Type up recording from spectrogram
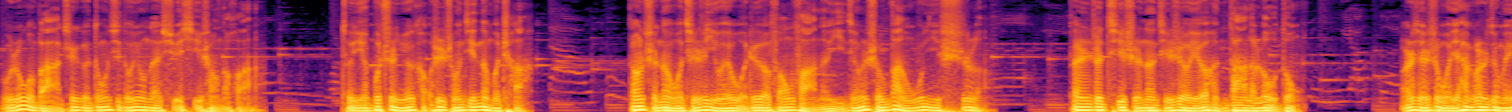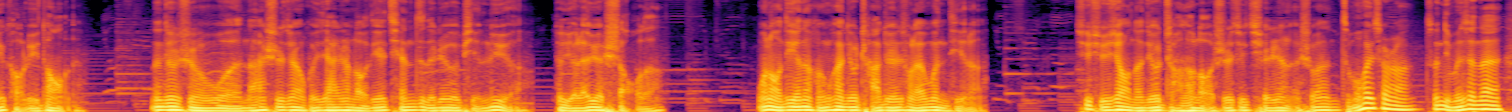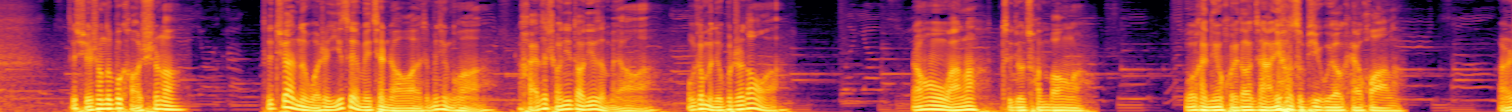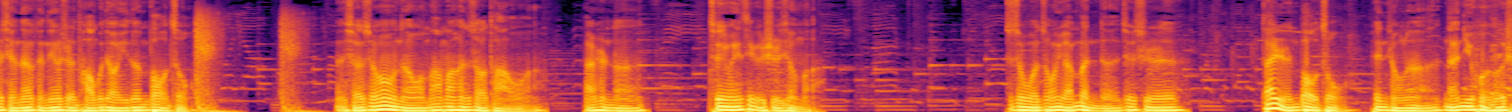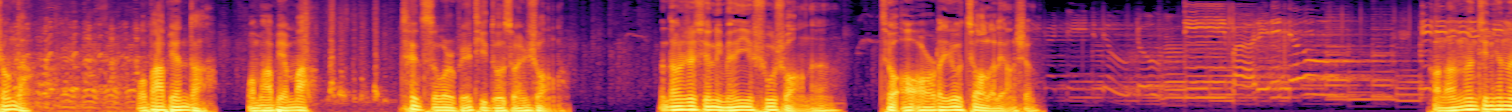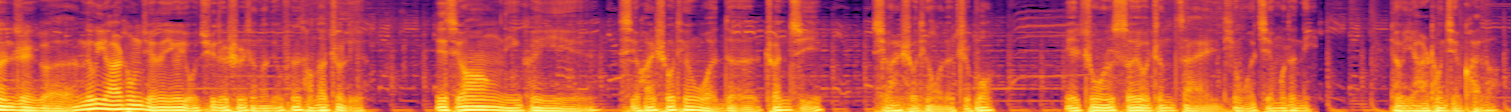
我如果把这个东西都用在学习上的话，就也不至于考试成绩那么差。当时呢，我其实以为我这个方法呢已经是万无一失了，但是这其实呢，其实有一个很大的漏洞。而且是我压根儿就没考虑到的，那就是我拿试卷回家让老爹签字的这个频率啊，就越来越少了。我老爹呢，很快就察觉出来问题了，去学校呢就找到老师去确认了，说怎么回事啊？说你们现在这学生都不考试了，这卷子我是一次也没见着啊，什么情况啊？孩子成绩到底怎么样啊？我根本就不知道啊。然后完了，这就穿帮了。我肯定回到家 又是屁股要开花了，而且呢，肯定是逃不掉一顿暴揍。小时候呢，我妈妈很少打我，但是呢，就因为这个事情嘛，就是我从原本的就是单人暴揍变成了男女混合双打，我爸边打，我妈边骂，这滋味别提多酸爽了。那当时心里面一舒爽呢，就嗷嗷的又叫了两声。好了，那今天的这个六一儿童节的一个有趣的事情呢，就分享到这里。也希望你可以喜欢收听我的专辑，喜欢收听我的直播。也祝所有正在听我节目的你，六一儿童节快乐。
